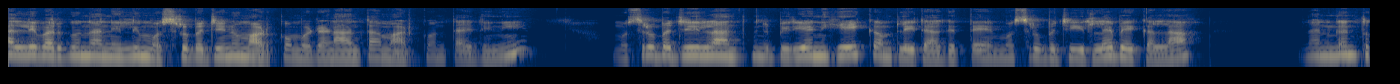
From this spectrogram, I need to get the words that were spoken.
ಅಲ್ಲಿವರೆಗೂ ನಾನು ಇಲ್ಲಿ ಮೊಸರು ಬಜ್ಜಿನೂ ಮಾಡ್ಕೊಂಬಿಡೋಣ ಅಂತ ಮಾಡ್ಕೊತಾ ಇದ್ದೀನಿ. ಮೊಸರು ಬಜ್ಜಿ ಇಲ್ಲ ಅಂತಂದರೆ ಬಿರಿಯಾನಿ ಹೇಗೆ ಕಂಪ್ಲೀಟ್ ಆಗುತ್ತೆ? ಮೊಸರು ಬಜ್ಜಿ ಇರಲೇಬೇಕಲ್ಲ? ನನಗಂತೂ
